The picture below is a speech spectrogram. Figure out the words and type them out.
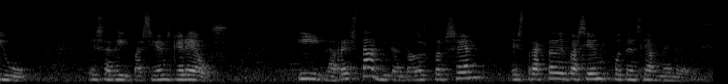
i 1, és a dir, pacients greus, i la resta, el 82%, es tracta de pacients potencialment greus.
